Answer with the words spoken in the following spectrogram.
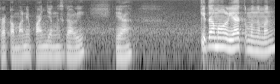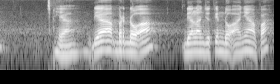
rekamannya panjang sekali ya kita mau lihat teman-teman ya dia berdoa dia lanjutin doanya apa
